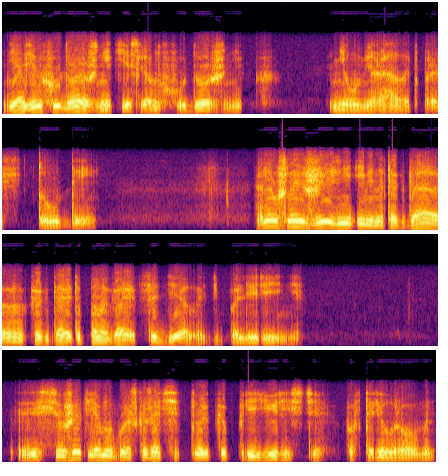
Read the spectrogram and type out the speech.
Ни один художник, если он художник, не умирал от простуды. Она ушла из жизни именно тогда, когда это полагается делать балерине. «Сюжет я могу рассказать только при юристе», — повторил Роумен,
